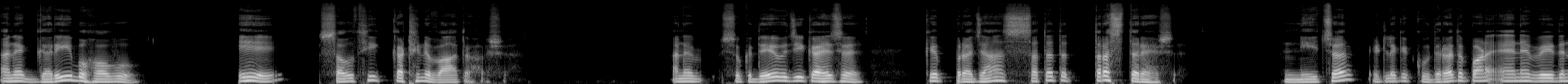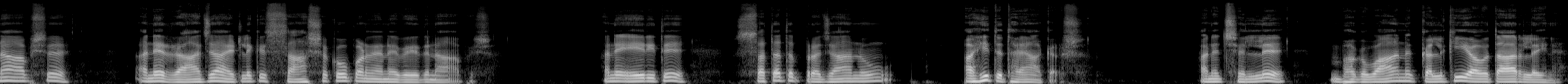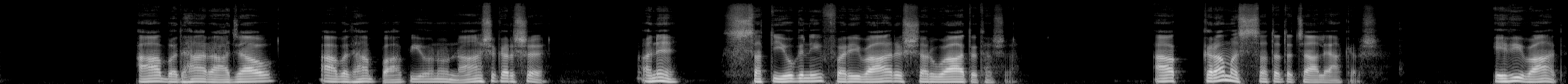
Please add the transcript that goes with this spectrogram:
અને ગરીબ હોવું એ સૌથી કઠિન વાત હશે. અને સુખદેવજી કહે છે કે પ્રજા સતત ત્રસ્ત રહેશે. નેચર એટલે કે કુદરત પણ એને વેદના આપશે અને રાજા એટલે કે શાસકો પણ એને વેદના આપશે. અને એ રીતે સતત પ્રજાનું અહિત થયા કરશે. અને છેલ્લે ભગવાન કલકી અવતાર લઈને. આ બધા રાજાઓ, આ બધા પાપીઓનો નાશ કરશે અને સતયુગની ફરીવાર શરૂઆત થશે. આ ક્રમ સતત ચાલ્યા કરશે. એવી વાત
